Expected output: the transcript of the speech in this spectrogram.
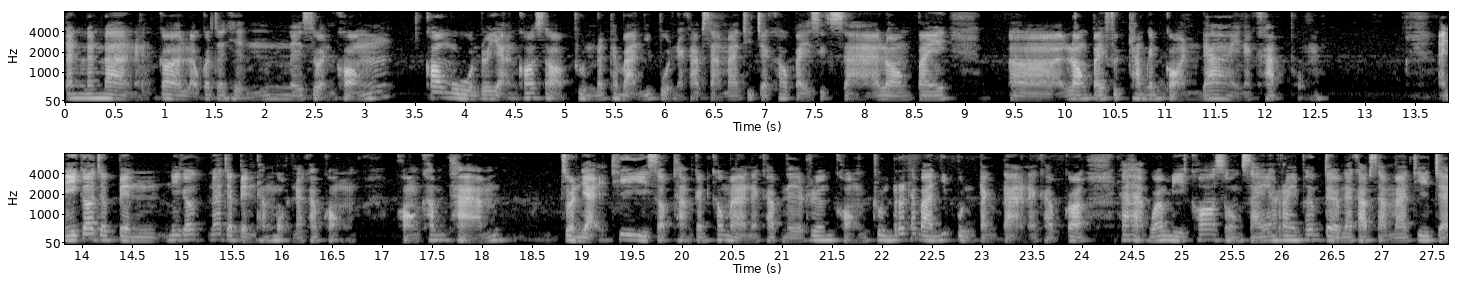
ตั้งล่างๆนะก็เราก็จะเห็นในส่วนของข้อมูลตัวอย่างข้อสอบทุนรัฐบาลญี่ปุ่นนะครับ สามารถที่จะเข้าไปศึกษาลองไปอลองไปฝึกทำกันก่อนได้นะครับผมอันนี้ก็จะเป็นนี่ก็น่าจะเป็นทั้งหมดนะครับของของคำถามส่วนใหญ่ที่สอบถามกันเข้ามานะครับ ในเรื่องของทุนรัฐบาลญี่ปุ่นต่างๆนะครับ ก็ถ้าหากว่ามีข้อสงสัยอะไรเพิ่มเติมนะครับ สามารถที่จะ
